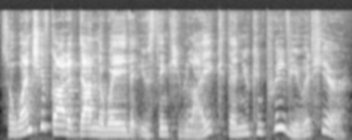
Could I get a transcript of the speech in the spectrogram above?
So once you've got it done the way that you think you like, then you can preview it here.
